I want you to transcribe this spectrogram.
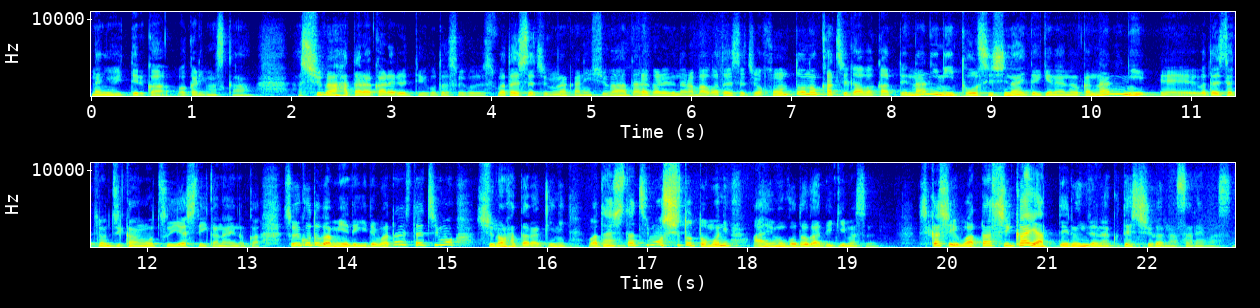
何を言ってるか分かりますか？主が働かれるっていうことはそういうことです。私たちの中に主が働かれるならば私たちは本当の価値が分かって何に投資しないといけないのか何に、え私たちの時間を費やしていかないのかそういうことが見えてきて私たちも主の働きに私たちも主と共に歩むことができます。しかし私がやってるんじゃなくて主がなされます。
